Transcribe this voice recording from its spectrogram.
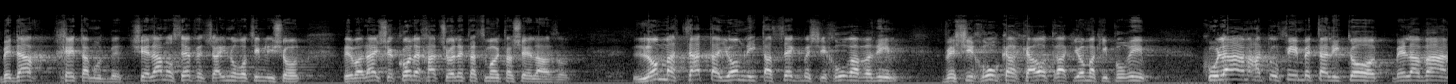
בדף ח' עמוד ב'. שאלה נוספת שהיינו רוצים לשאול, בוודאי שכל אחד שואל את עצמו את השאלה הזאת. לא מצאת יום להתעסק בשחרור עבדים ושחרור קרקעות רק יום הכיפורים? כולם עטופים בטליתות, בלבן,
